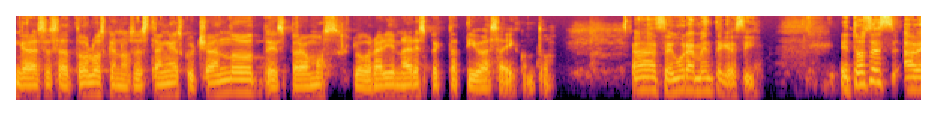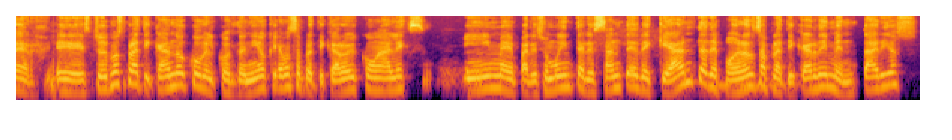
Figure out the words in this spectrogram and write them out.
Gracias a todos los que nos están escuchando. Te esperamos lograr llenar expectativas ahí con todo. Ah, seguramente que sí. Entonces, a ver, eh, estuvimos platicando con el contenido que íbamos a platicar hoy con Alex y me pareció muy interesante de que antes de ponernos a platicar de inventarios,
